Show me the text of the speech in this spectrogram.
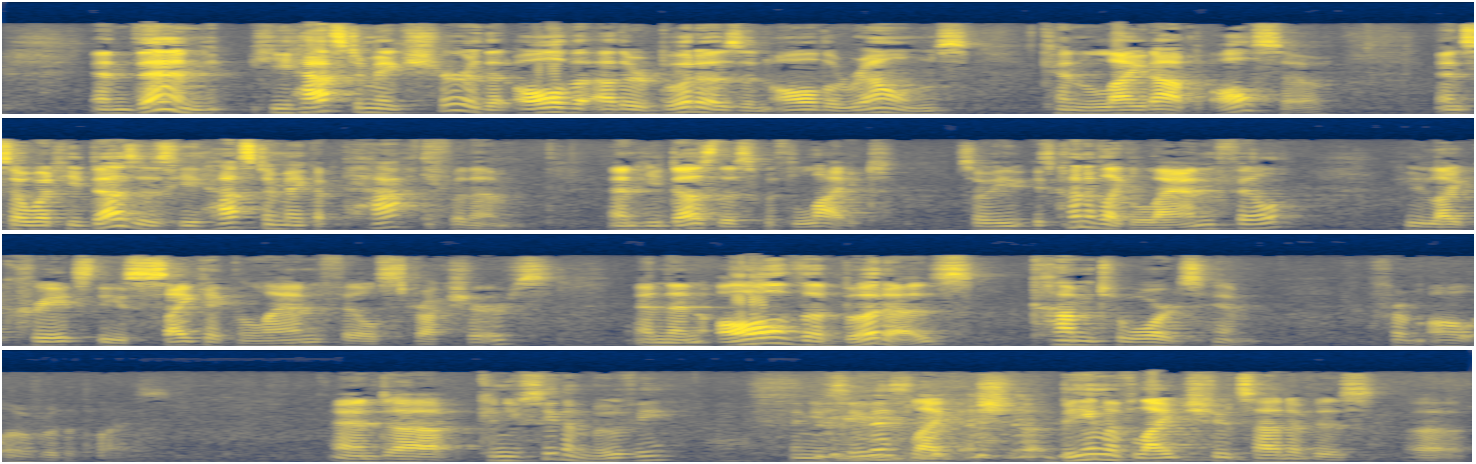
and then he has to make sure that all the other Buddhas in all the realms can light up also. And so what he does is he has to make a path for them. And he does this with light. So he, it's kind of like landfill. He like creates these psychic landfill structures, and then all the Buddhas come towards him from all over the place. And uh, can you see the movie? Can you see this? Like a, sh- a beam of light shoots out of his uh,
